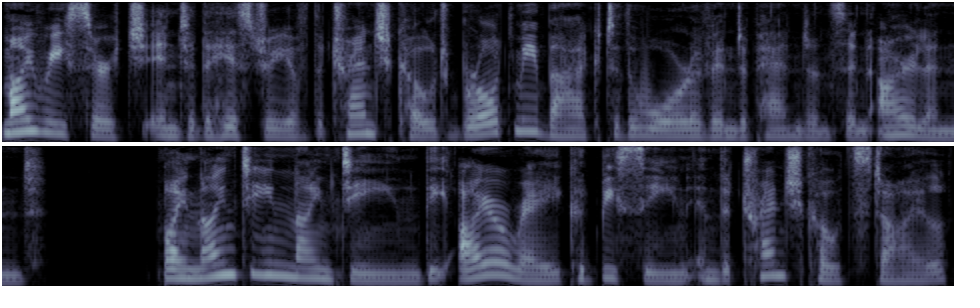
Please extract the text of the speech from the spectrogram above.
My research into the history of the trench coat brought me back to the War of Independence in Ireland. By 1919, the IRA could be seen in the trench coat style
